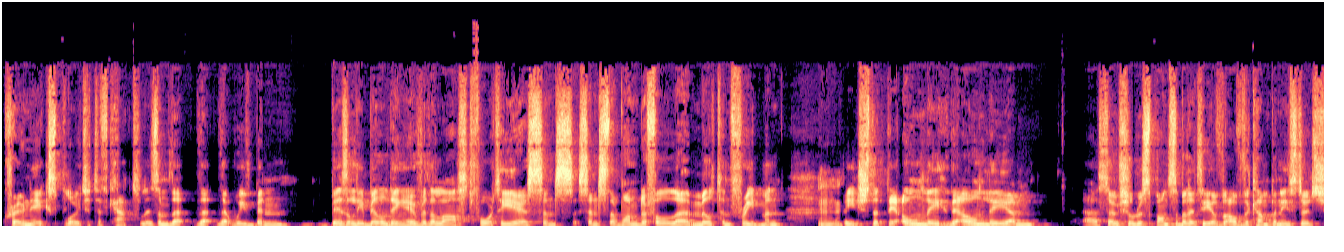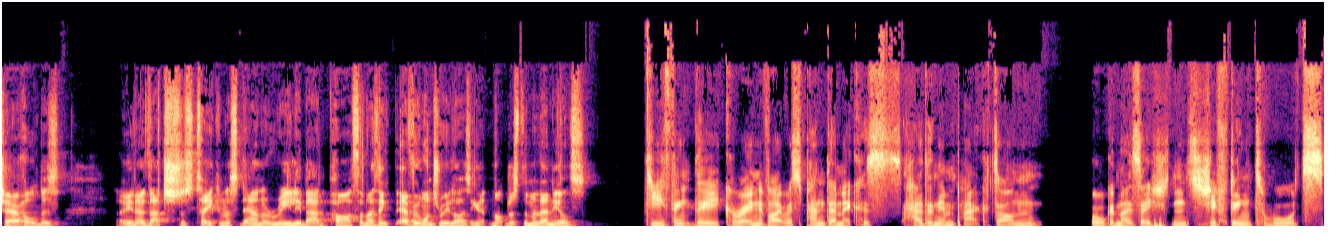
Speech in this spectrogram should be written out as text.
crony exploitative capitalism that, that that we've been busily building over the last forty years since since the wonderful uh, Milton Friedman mm. reached that the only the only um, uh, social responsibility of of the companies to its shareholders. You know, that's just taken us down a really bad path, and I think everyone's realizing it, not just the millennials. Do you think the coronavirus pandemic has had an impact on organizations shifting towards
